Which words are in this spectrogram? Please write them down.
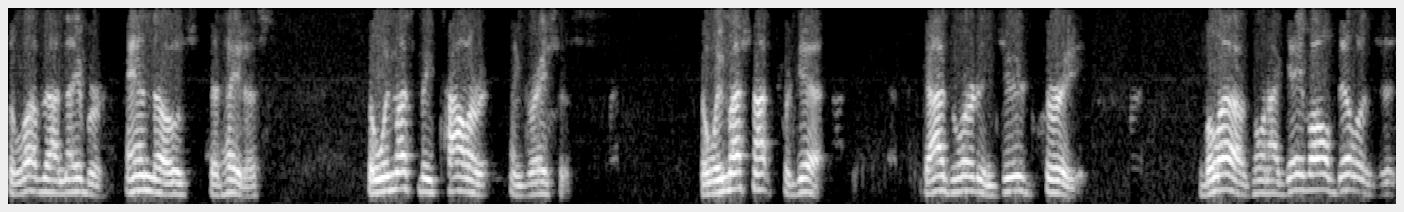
to love thy neighbor and those that hate us, But we must be tolerant and gracious. But we must not forget God's word in Jude 3. Beloved, when I gave all diligence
